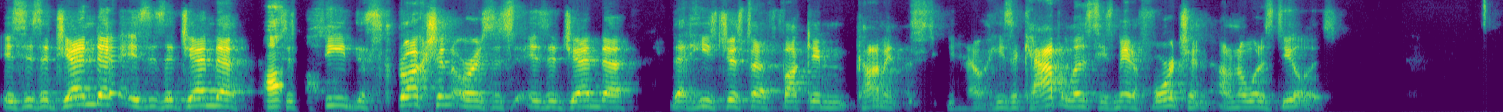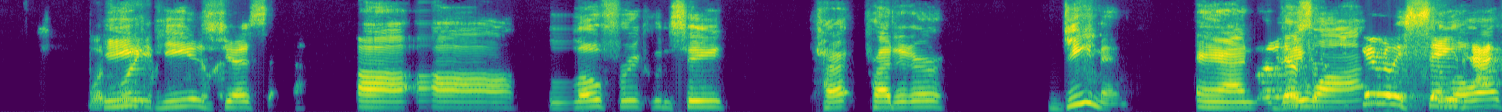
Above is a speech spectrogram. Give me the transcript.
Is his agenda is his agenda Uh, to see destruction or is his, his agenda that he's just a fucking communist? You know he's a capitalist. He's made a fortune. I don't know what his deal is. What, he, what he is just uh uh low frequency pre- predator demon and know, they so want you can't really say that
